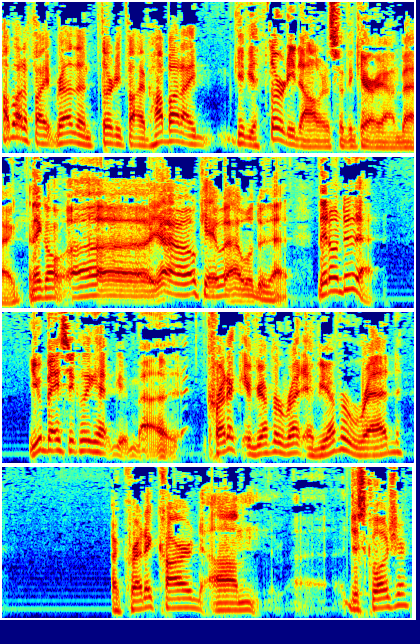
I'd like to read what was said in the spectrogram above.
how about if I, rather than 35, how about I give you $30 for the carry-on bag? And they go, uh, yeah, okay, well, we'll do that. They don't do that. You basically get, uh, credit, have you ever read, have you ever read a credit card, um, uh, disclosure?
